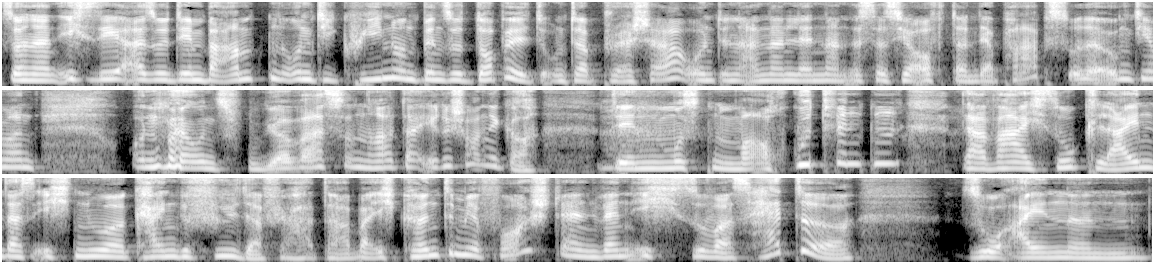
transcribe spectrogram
sondern ich sehe also den Beamten und die Queen und bin so doppelt unter Pressure. Und in anderen Ländern ist das ja oft dann der Papst oder irgendjemand. Und bei uns früher war es dann halt der Erich Honecker. Den mussten wir auch gut finden. Da war ich so klein, dass ich nur kein Gefühl dafür hatte. Aber ich könnte mir vorstellen, wenn ich sowas hätte, so einen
